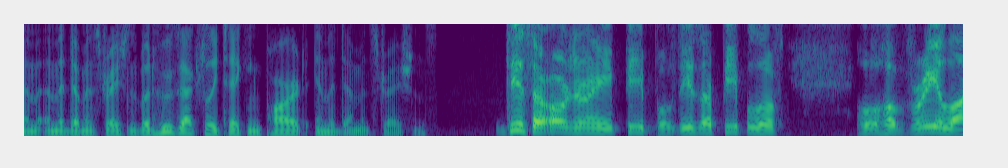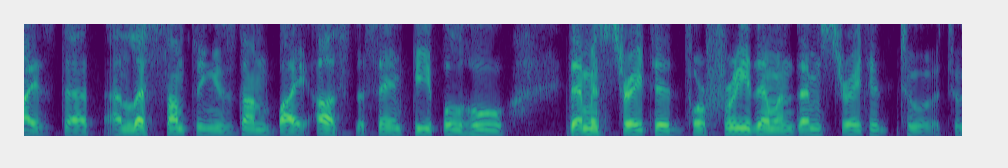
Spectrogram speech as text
and, and the demonstrations, but who's actually taking part in the demonstrations? These are ordinary people. These are people who have, who have realized that unless something is done by us, the same people who demonstrated for freedom and demonstrated to, to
